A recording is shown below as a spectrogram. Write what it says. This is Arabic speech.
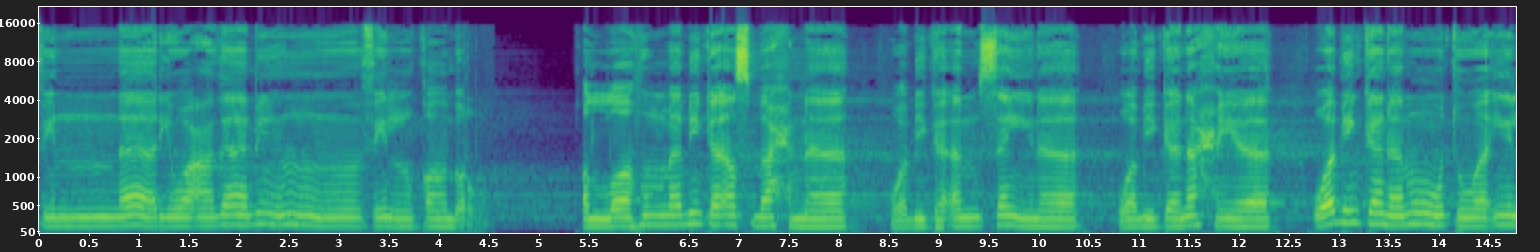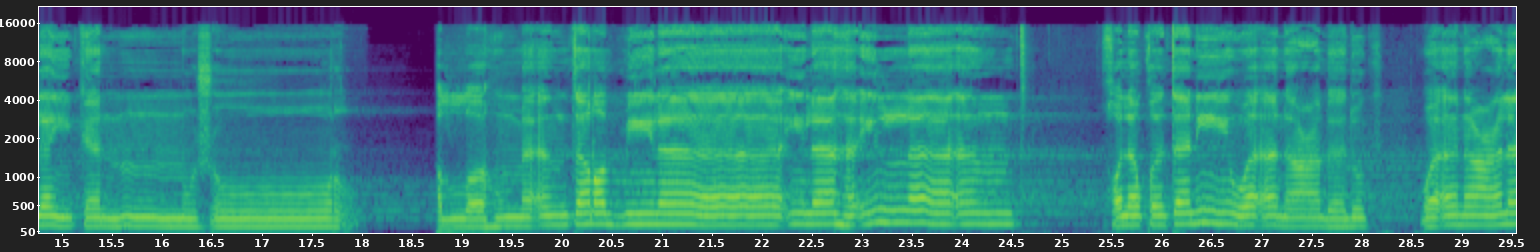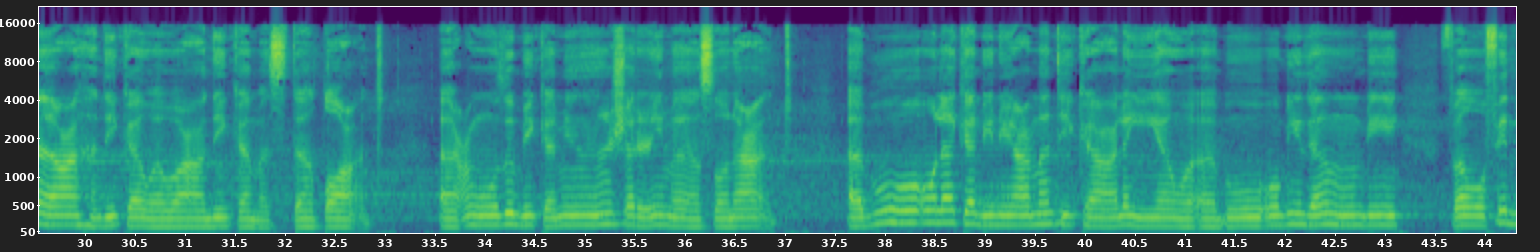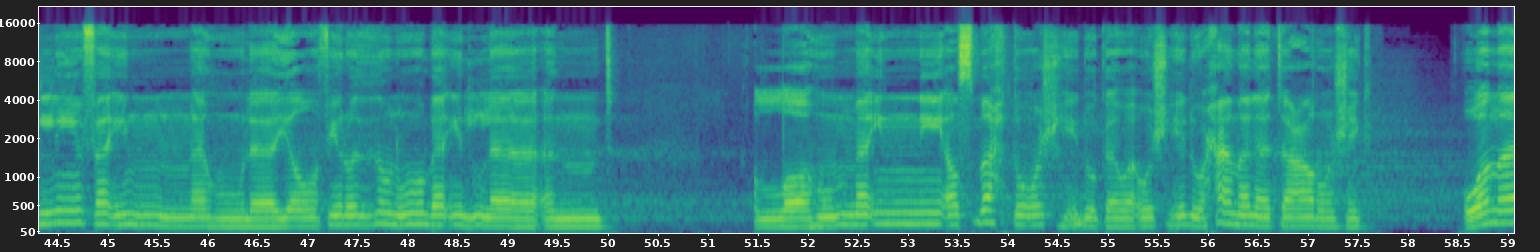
في النار وعذاب في القبر اللهم بك أصبحنا وبك أمسينا وبك نحيا وبك نموت وإليك النشور. اللهم أنت ربي لا إله إلا أنت. خلقتني وأنا عبدك وأنا على عهدك ووعدك ما استطعت. أعوذ بك من شر ما صنعت. أبوء لك بنعمتك علي وأبوء بذنبي. فاغفر لي فإنه لا يغفر الذنوب إلا أنت. اللهم إني أصبحت أشهدك وأشهد حملة عرشك وملائكتك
